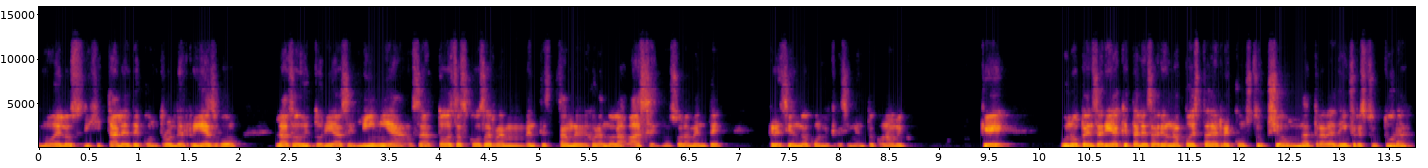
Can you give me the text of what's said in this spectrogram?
modelos digitales de control de riesgo, las auditorías en línea, o sea, todas estas cosas realmente están mejorando la base, no solamente creciendo con el crecimiento económico. Que uno pensaría que tal vez habría una apuesta de reconstrucción a través de infraestructura,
